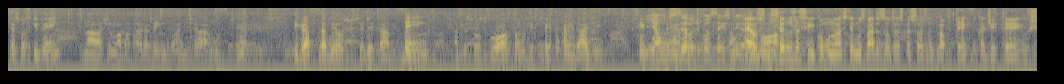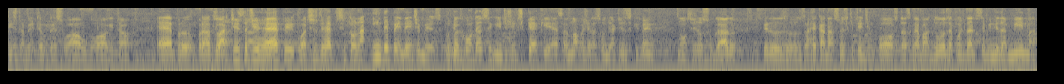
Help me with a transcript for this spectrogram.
pessoas que vêm na, já numa batalha bem grande já há muito tempo. E graças a Deus o CD está bem, as pessoas gostam, respeitam a qualidade 100%. E é um selo de vocês é mesmo. É, os, os, selos assim, como nós temos várias outras pessoas do hip tem, como o KG tem, o X também tem um pessoal, o GOG e tal, é para que o artista de rap, o artista de rap se tornar independente mesmo. Porque o que acontece é o seguinte, a gente quer que essa nova geração de artistas que vem não seja sugado pelas arrecadações que tem de impostos, das gravadoras, a quantidade de ser vendida mínima,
